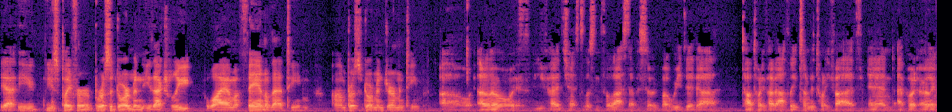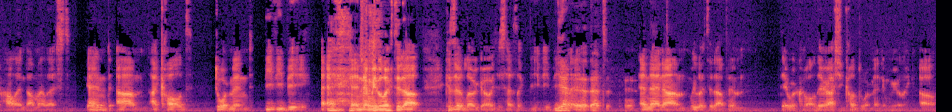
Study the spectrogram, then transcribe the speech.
Yeah, he used to play for Borussia Dortmund. He's actually why I'm a fan of that team, um, Borussia Dortmund German team. Oh, I don't know if you've had a chance to listen to the last episode, but we did uh, top 25 athletes under 25, and I put Erling Haaland on my list, Yeah. and um, I called Dortmund BVB, and then we looked it up because their logo just has like BVB. on it. that's it. Yeah. and then um, we looked it up, and they were called. They were actually called Dortmund, and we were like, oh,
